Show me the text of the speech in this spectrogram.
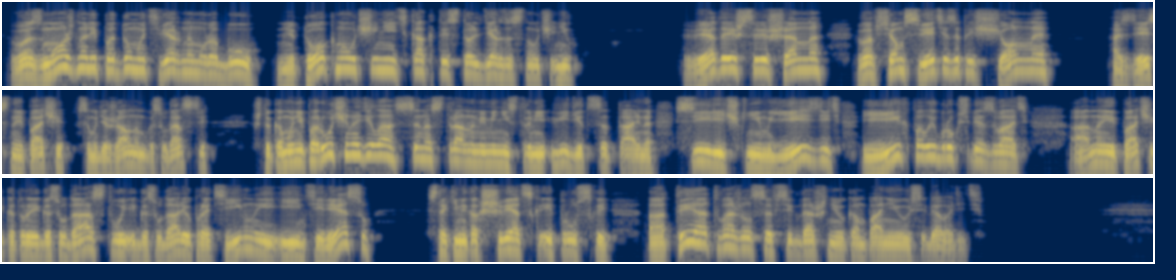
Возможно ли подумать верному рабу, не токмо учинить, как ты столь дерзостно учинил? Ведаешь совершенно во всем свете запрещенное, а здесь наипаче в самодержавном государстве — что кому не поручены дела с иностранными министрами видится тайно, сирич к ним ездить и их по выбору к себе звать, а наипаче, которые государству и государю противные и интересу, с такими как шведской и прусской, а ты отважился всегдашнюю компанию у себя водить.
